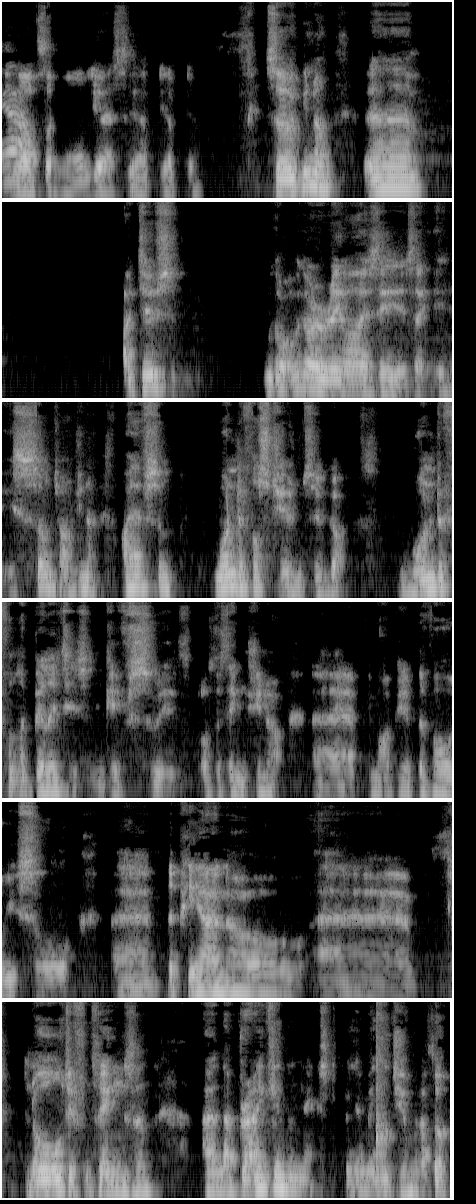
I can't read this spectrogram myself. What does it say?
yeah. and lots I know. Yes, yeah, yeah, yeah. So, you know, um, I do we've got, we've got to realise is that it's sometimes, you know, I have some wonderful students who've got wonderful abilities and gifts with other things, you know. Uh, it might be of the voice or um, the piano um, and all different things. And, and they're breaking the next medium. And I thought,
